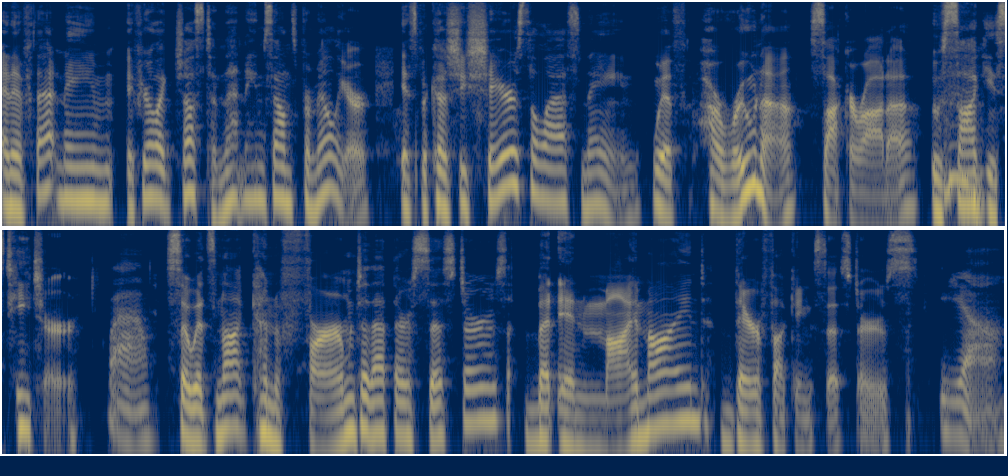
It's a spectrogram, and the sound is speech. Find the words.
And if that name, if you're like, Justin, that name sounds familiar, it's because she shares the last name with Haruna Sakurada, Usagi's teacher. Wow. So it's not confirmed that they're sisters, but in my mind, they're fucking sisters. Yeah.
